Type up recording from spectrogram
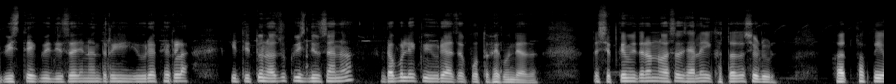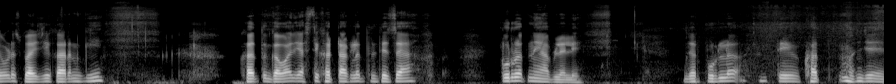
वीस ते एकवीस दिवसाच्या नंतर युरिया फेकला की तिथून अजून वीस दिवसानं डबल एक युरियाचं पोतं फेकून द्यायचं तर शेतकरी मित्रांनो असं झालं की खताचं शेड्यूल खत फक्त एवढंच पाहिजे कारण की खत गव्हाला जास्ती खत टाकलं तर त्याचा पुरत नाही आपल्याला. जर पुरलं ते खत म्हणजे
